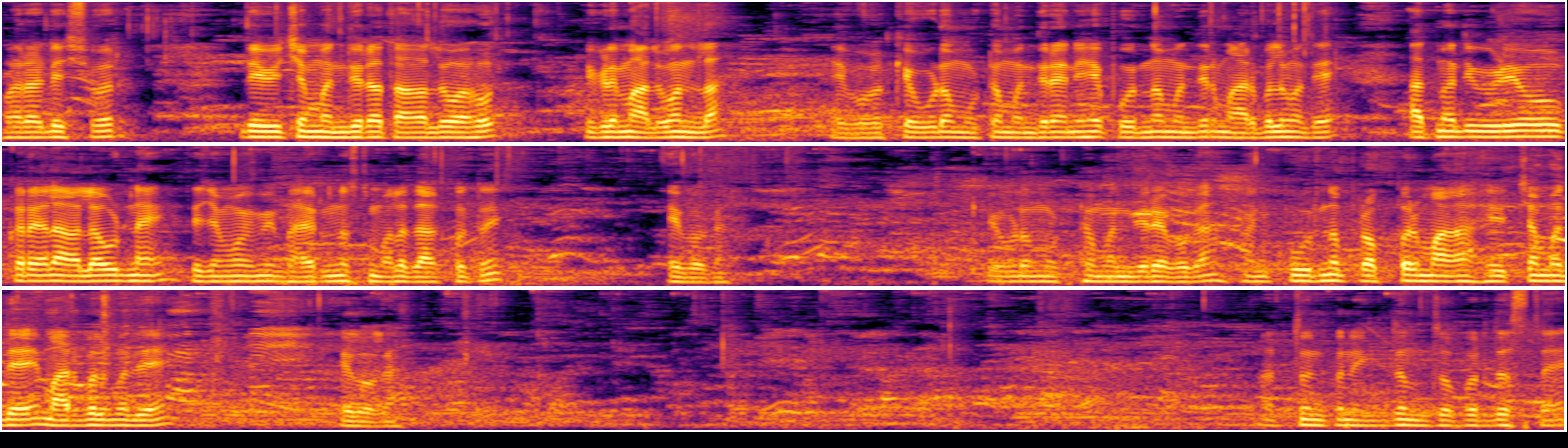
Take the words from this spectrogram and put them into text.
भराडेश्वर देवीच्या मंदिरात आलो आहोत. इकडे मालवणला. हे बघा केवढं मोठं मंदिर आहे आणि हे पूर्ण मंदिर मार्बलमध्ये आहे. आतमध्ये व्हिडिओ करायला अलाउड नाही. त्याच्यामुळे मी बाहेरूनच तुम्हाला दाखवतो आहे हे बघा. केवढं मोठं मंदिर आहे बघा. आणि पूर्ण प्रॉपर मा ह्याच्यामध्ये आहे मार्बलमध्ये आहे. हे बघा. आतून पण एकदम जबरदस्त आहे.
